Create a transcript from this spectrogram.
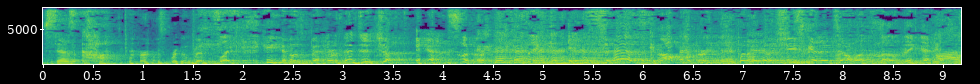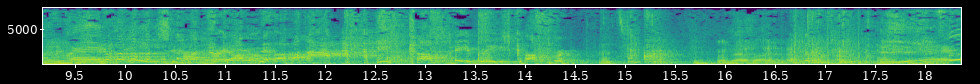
says copper. Ruben's like he knows better than to just answer. It's like, it says copper, but I know she's going to tell us something else. Copper, rage copper. That's This is a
